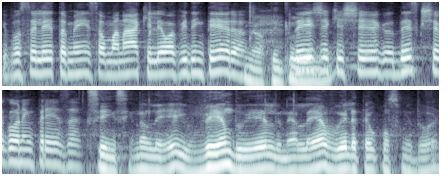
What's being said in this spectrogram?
E você lê também esse almanac, leu a vida inteira? Não, tem que ler. Desde né? que chega, desde que chegou na empresa? Sim, sim, não leio, vendo ele, né, levo ele até o consumidor.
